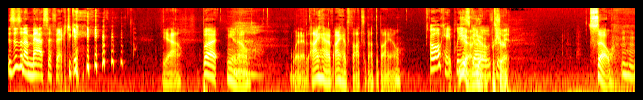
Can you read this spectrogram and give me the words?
This isn't a Mass Effect game. Yeah, but you know, whatever. I have I have thoughts about the bio. oh, okay. Please Yeah, go yeah, for to sure. it. So, Mm-hmm.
